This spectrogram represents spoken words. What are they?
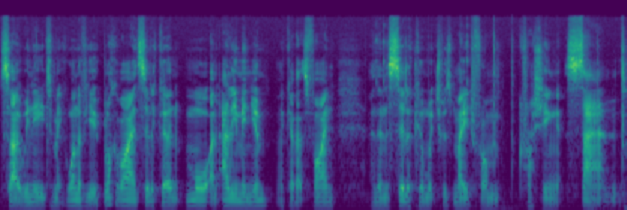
so we need to make one of you block of iron, silicon, more an aluminium. Okay, that's fine. And then the silicon, which was made from crushing sand,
